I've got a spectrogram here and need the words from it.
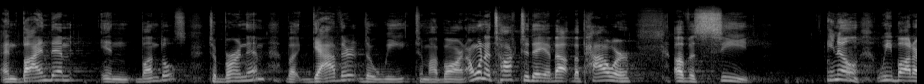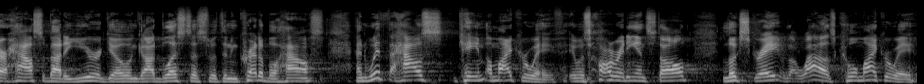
and bind them in bundles to burn them, but gather the wheat to my barn. I want to talk today about the power of a seed. You know, we bought our house about a year ago, and God blessed us with an incredible house. And with the house came a microwave. It was already installed. Looks great. Wow, it's a cool microwave.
